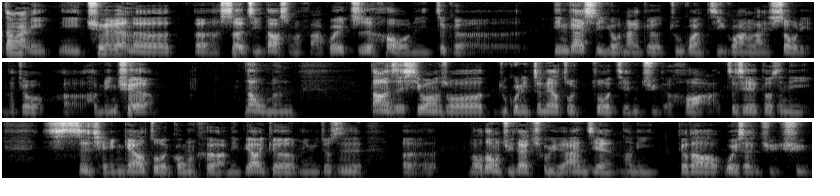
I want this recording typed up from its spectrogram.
当然，你你确认了呃涉及到什么法规之后，你这个应该是由哪一个主管机关来受理，那就呃很明确了。那我们。当然是希望说，如果你真的要做做检举的话，这些都是你事前应该要做的功课啊。你不要一个明明就是呃劳动局在处理的案件，那你丢到卫生局去，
